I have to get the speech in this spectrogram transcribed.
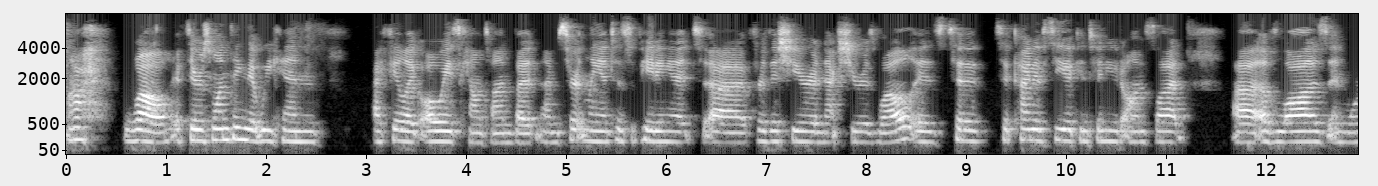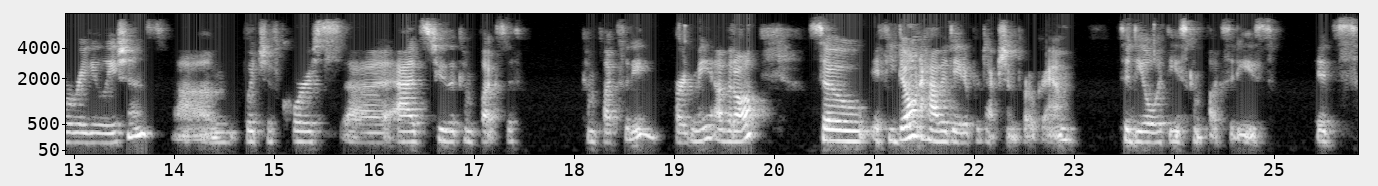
Ah, well, if there's one thing that we can, I feel like always count on, but I'm certainly anticipating it uh, for this year and next year as well, is to to kind of see a continued onslaught uh, of laws and more regulations, um, which of course uh, adds to the complex complexity, pardon me, of it all. So if you don't have a data protection program to deal with these complexities, it's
